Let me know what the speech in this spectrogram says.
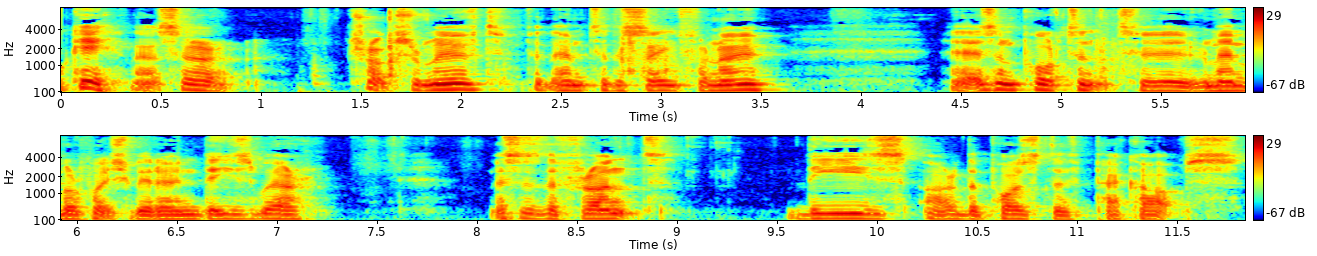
Okay, that's our trucks removed. Put them to the side for now. It is important to remember which way around these were. This is the front. These are the positive pickups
